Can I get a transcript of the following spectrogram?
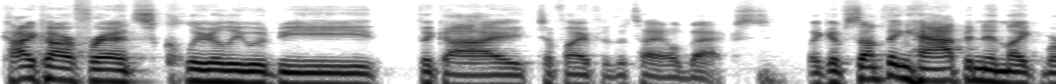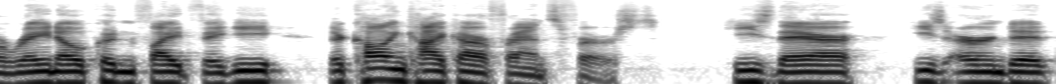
Kai Kara-France clearly would be the guy to fight for the title next. Like if something happened and like Moreno couldn't fight Figgy, they're calling Kai Kara-France first. He's there. He's earned it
